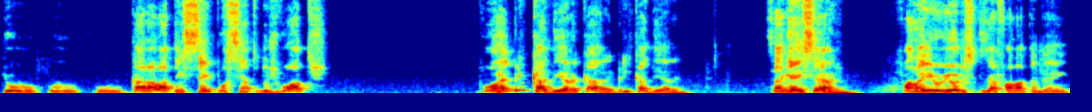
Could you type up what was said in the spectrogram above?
que o, o, o cara lá tem 100% dos votos. Porra, é brincadeira, cara, é brincadeira. Segue aí, Sérgio. Fala aí, o Yuri, se quiser falar também.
